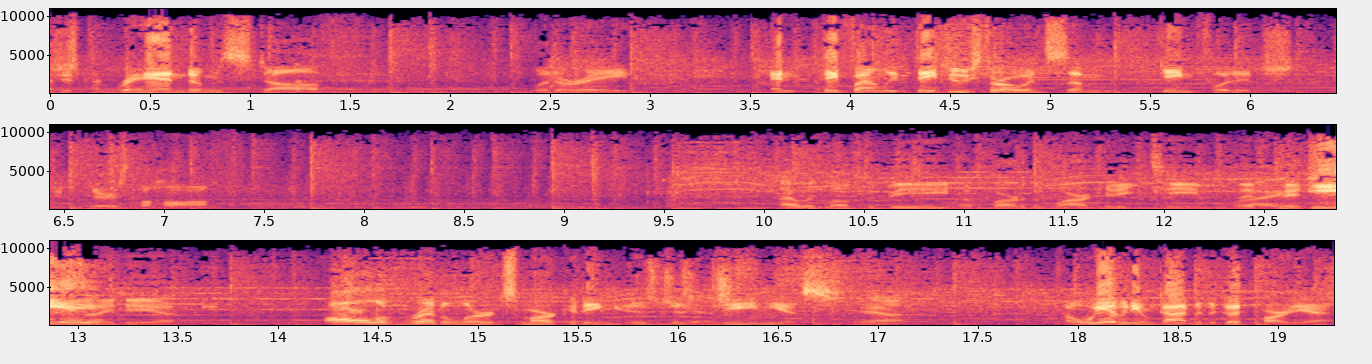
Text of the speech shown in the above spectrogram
Just random stuff, literate, and they finally they do throw in some game footage. There's the Hoff. I would love to be a part of the marketing team that Right. pitched EA this idea. All of Red Alert's marketing is just genius. Yeah. Oh, we haven't even gotten to the good part yet.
